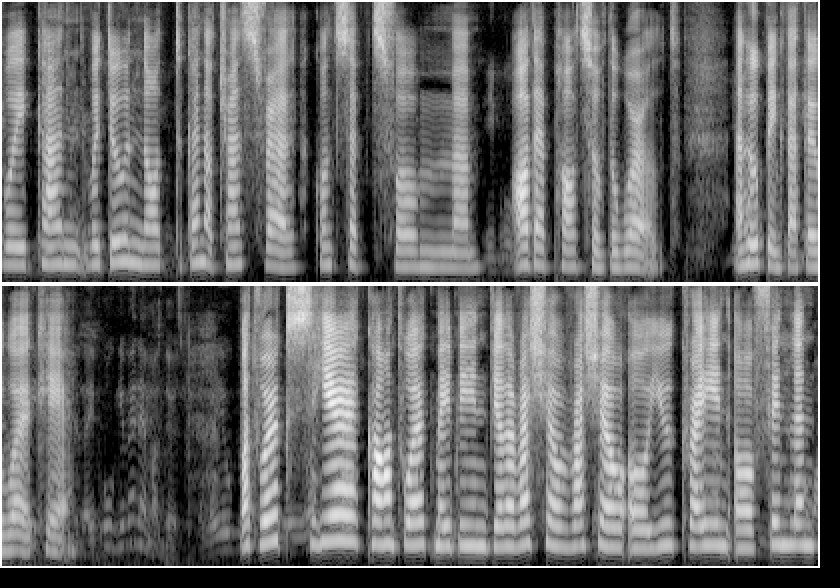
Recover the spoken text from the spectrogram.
we can we do not cannot transfer concepts from um, other parts of the world, and hoping that they work here. What works here can't work maybe in Belarus or Russia or Ukraine or Finland.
